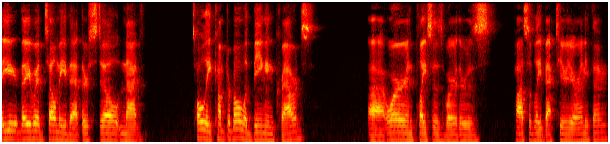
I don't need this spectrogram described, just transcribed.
they they would tell me that they're still not totally comfortable with being in crowds uh, or in places where there's possibly bacteria or anything.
